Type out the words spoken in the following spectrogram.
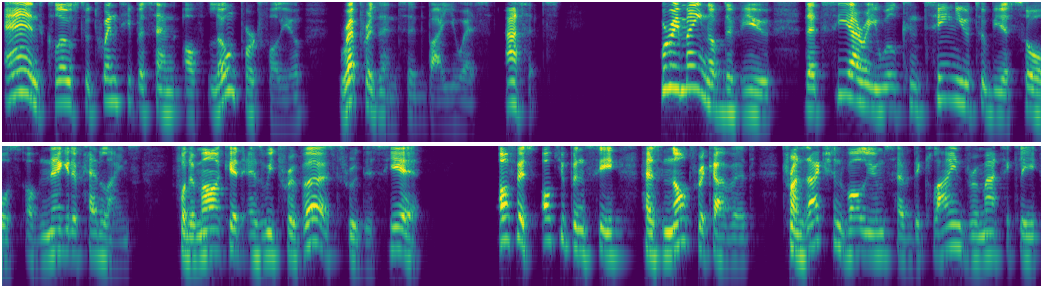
and close to 20% of loan portfolio represented by US assets. We remain of the view that CRE will continue to be a source of negative headlines for the market as we traverse through this year. Office occupancy has not recovered transaction volumes have declined dramatically,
